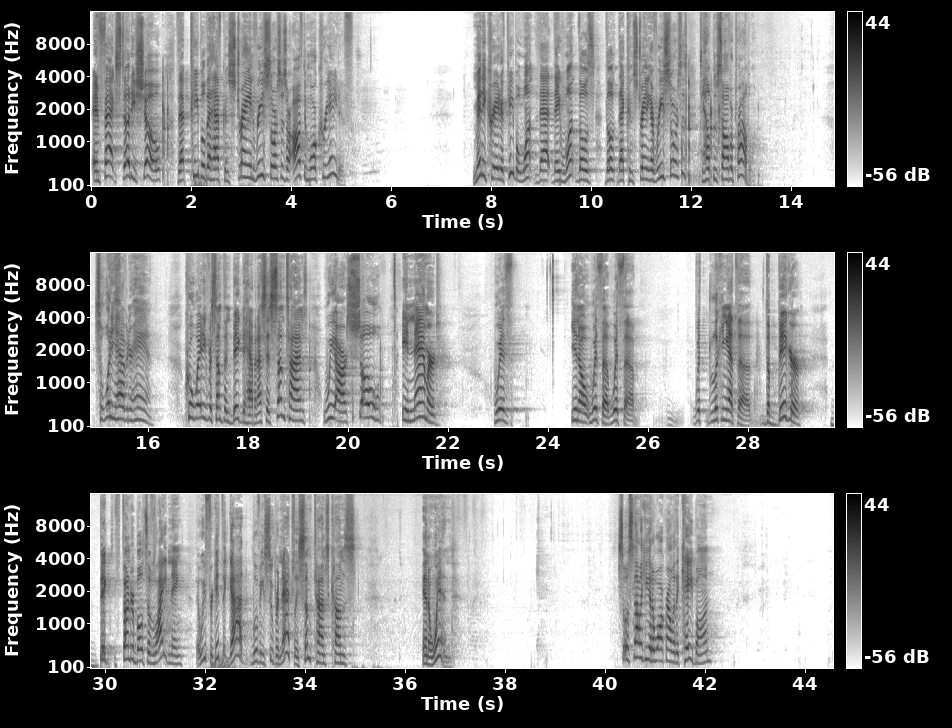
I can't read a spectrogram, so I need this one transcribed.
In fact, studies show that people that have constrained resources are often more creative. Many creative people want that, they want those, those, that constraining of resources to help them solve a problem. So, what do you have in your hand? Quit waiting for something big to happen. I said, sometimes we are so enamored with, you know, with a, with a, with looking at the, the bigger big thunderbolts of lightning that we forget that God moving supernaturally sometimes comes in a wind. So it's not like you got to walk around with a cape on.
